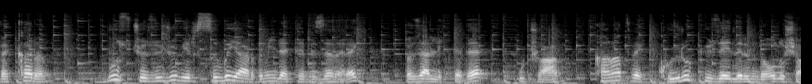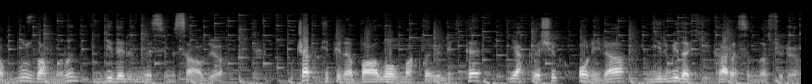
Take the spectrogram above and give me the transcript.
ve karın buz çözücü bir sıvı yardımıyla temizlenerek özellikle de uçağın kanat ve kuyruk yüzeylerinde oluşan buzlanmanın giderilmesini sağlıyor. Uçak tipine bağlı olmakla birlikte yaklaşık 10 ila 20 dakika arasında sürüyor.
